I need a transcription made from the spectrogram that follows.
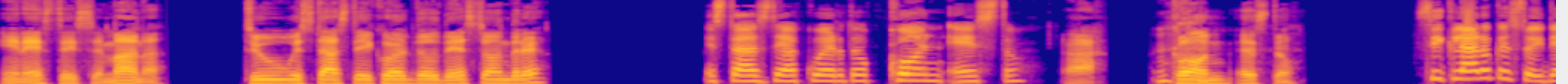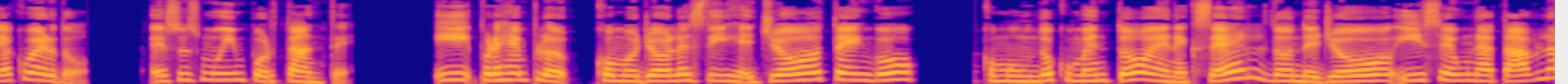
en esta semana. ¿Tú estás de acuerdo de esto, Andrea? ¿Estás de acuerdo con esto? Ah, con esto. Sí, claro que estoy de acuerdo. Eso es muy importante. Y, por ejemplo, como yo les dije, yo tengo como un documento en Excel donde yo hice una tabla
